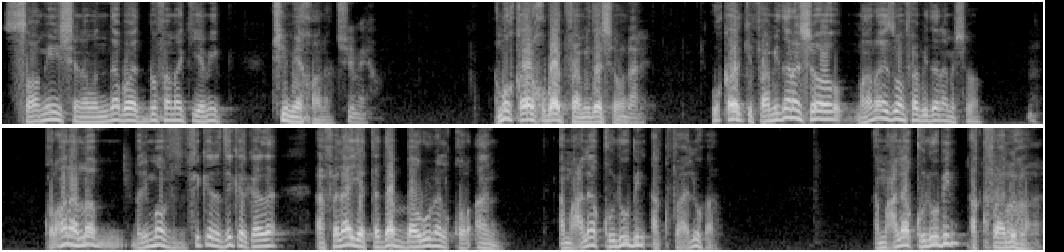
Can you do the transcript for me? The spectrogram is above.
سامی شنونده باید بفهمه که یمی چی می‌خوانه؟ چی می‌خوانه؟ اما قرار خوب باید فهمیده شود بله. و قرار که فهمیده نشه معنای از اون فهمیده نمیشه. قرآن الله برای ما فکر ذکر کرده افلا يتدبرون القرآن؟ ام على قلوب اقفالها؟ ام على قلوب اقفالها؟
